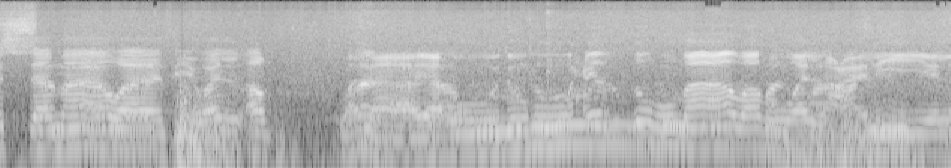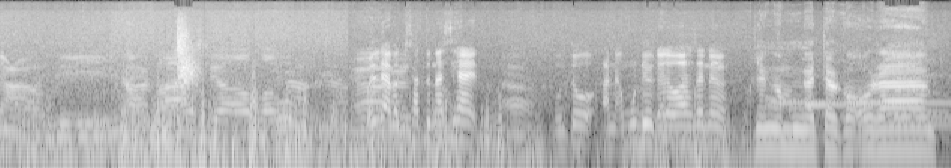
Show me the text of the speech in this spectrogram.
السماوات والأرض ولا يؤوده حفظهما وهو العلي العظيم ما شاء الله Boleh tak bagi satu nasihat Ha. untuk anak muda kat luar sana? Jangan mengatakan orang ha.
